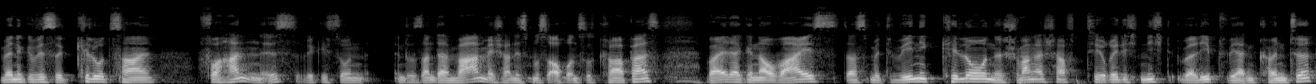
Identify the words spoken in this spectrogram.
wenn eine gewisse Kilozahl vorhanden ist. Wirklich so ein interessanter Warnmechanismus auch unseres Körpers weil er genau weiß, dass mit wenig Kilo eine Schwangerschaft theoretisch nicht überlebt werden könnte.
